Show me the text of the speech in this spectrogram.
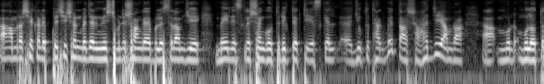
আমরা সেখানে প্রেসিশন মেজারিং ইনস্ট্রুমেন্টের সঙ্গে বলেছিলাম যে মেইন স্কেলের সঙ্গে অতিরিক্ত একটি স্কেল যুক্ত থাকবে। তার সাহায্যে আমরা মূলত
